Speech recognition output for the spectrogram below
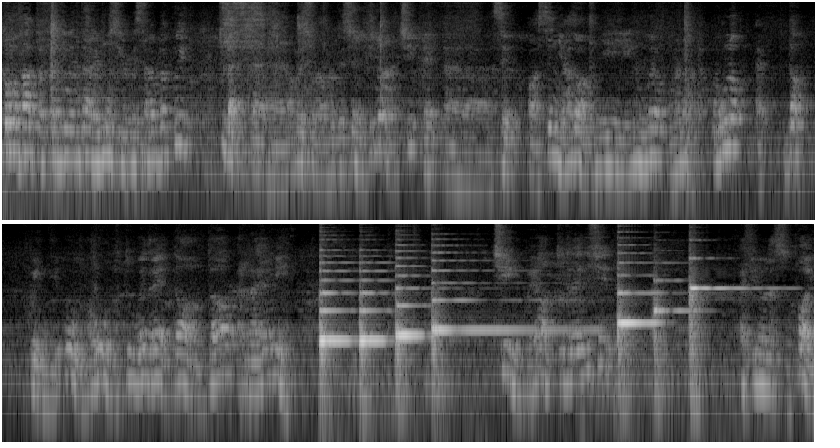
Come ho fatto a far diventare musica questa roba qui? Beh, eh, ho preso una progressione di Fibonacci e eh, se ho assegnato a ogni numero una nota. 1 è Do, quindi 1, 1, 2, 3, Do, Do, Re, Mi. 5, 8, 13 e fino lassù. Poi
